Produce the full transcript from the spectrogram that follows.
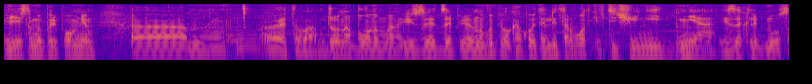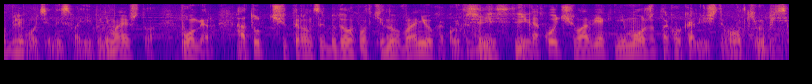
Если мы припомним э, этого Джона Бонома из Led Zeppelin, он выпил какой-то литр водки в течение дня и захлебнулся блевотиной своей, понимаешь что? Помер. А тут 14 бутылок водки. Ну, вранье какое-то. Никакой человек не может такое количество водки выпить.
